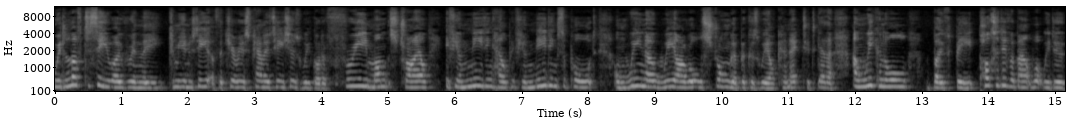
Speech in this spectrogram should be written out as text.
We'd love to see you over in the community of the Curious Piano Teachers. We've got a free month's trial. If you're needing help, if you're needing support, and we know we are all stronger because we are connected together and we can all both be positive about what we do,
